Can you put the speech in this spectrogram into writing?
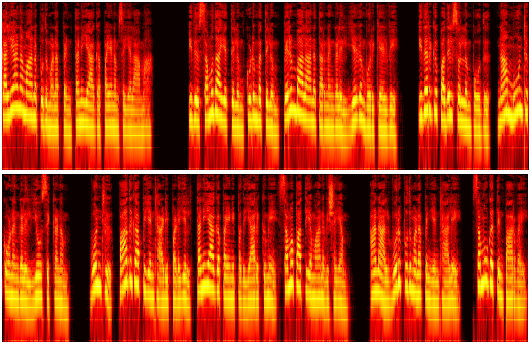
கல்யாணமான புது மணப்பெண் தனியாக பயணம் செய்யலாமா? இது சமுதாயத்திலும் குடும்பத்திலும் பெரும்பாலான தருணங்களில் எழும் ஒரு கேள்வி. இதற்கு பதில் சொல்லும் போது நாம் மூன்று கோணங்களில் யோசிக்கணும். ஒன்று பாதுகாப்பு என்ற அடிப்படையில் தனியாக பயணிப்பது யாருக்குமே சமபாத்தியமான விஷயம். ஆனால் ஒரு புது மணப்பெண் என்றாலே சமூகத்தின் பார்வை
